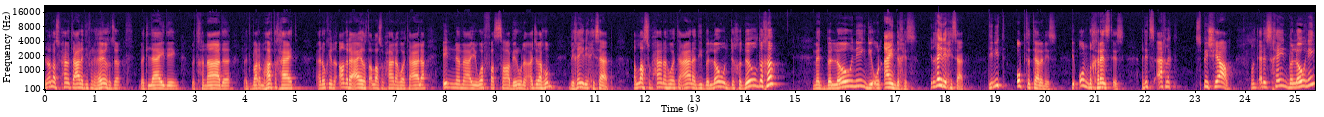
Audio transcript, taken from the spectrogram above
En Allah subhanahu wa ta'ala die verheugt ze met leiding, met genade, met barmhartigheid. En ook in een andere ayat dat Allah subhanahu wa ta'ala إنما يوفى الصابرون أجرهم بغير حساب. Allah subhanahu wa ta'ala die beloont de geduldigen met beloning die oneindig is. In geen hisab. Die niet op te tellen is. Die onbegrensd is. En dit is eigenlijk speciaal. Want er is geen beloning.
